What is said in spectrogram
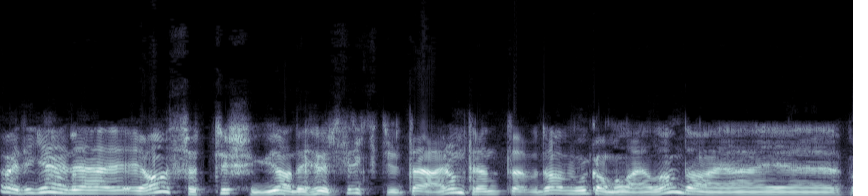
Jeg vet ikke. Det er, ja, 77, ja. Det høres riktig ut. Det er omtrent da, Hvor gammel er jeg da? Da er jeg eh,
